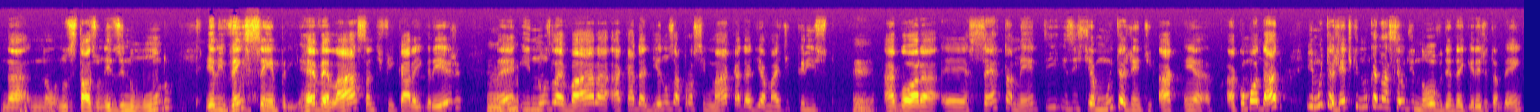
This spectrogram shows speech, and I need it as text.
na, no, nos Estados Unidos e no mundo, ele vem sempre revelar, santificar a igreja né, uhum. né, e nos levar a, a cada dia, nos aproximar cada dia mais de Cristo. É. Agora, é, certamente existia muita gente acomodada e muita gente que nunca nasceu de novo dentro da igreja também,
